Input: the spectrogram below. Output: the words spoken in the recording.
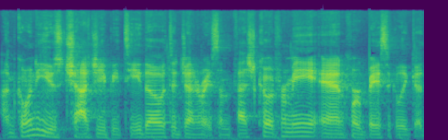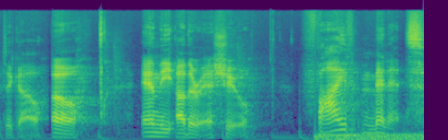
I'm going to use ChatGPT though to generate some fetch code for me and we're basically good to go. Oh, and the other issue, five minutes.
